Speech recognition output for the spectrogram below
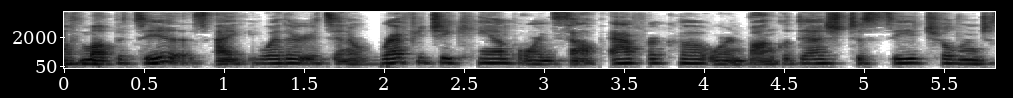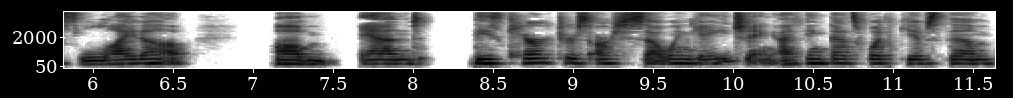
of Muppets is. I, whether it's in a refugee camp or in South Africa or in Bangladesh, to see children just light up. Um, and these characters are so engaging. I think that's what gives them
